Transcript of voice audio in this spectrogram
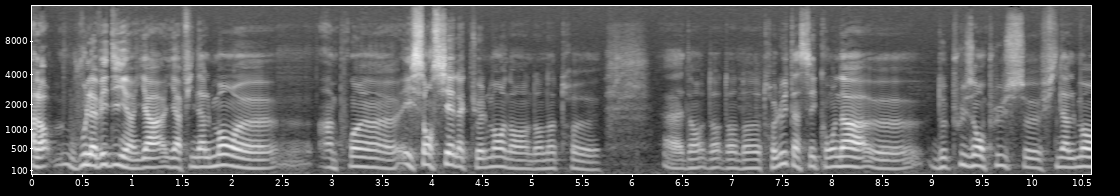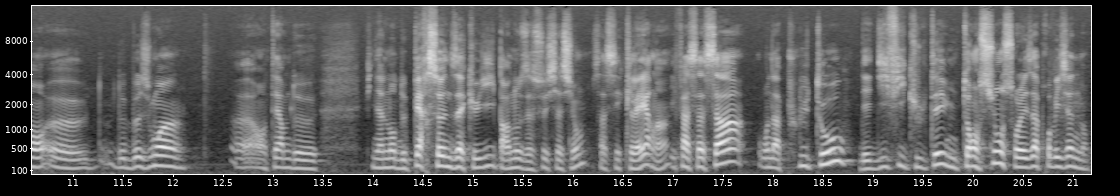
Alors, vous l'avez dit, hein, il y, a finalement un point essentiel actuellement dans, notre... Dans, dans, notre lutte, hein, c'est qu'on a de plus en plus finalement de besoins euh, en termes de finalement de personnes accueillies par nos associations, ça c'est clair. Hein. Et face à ça, on a plutôt des difficultés, une tension sur les approvisionnements.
